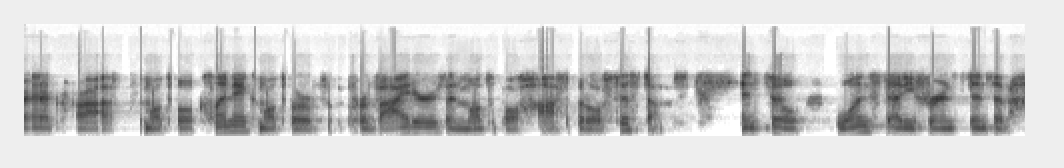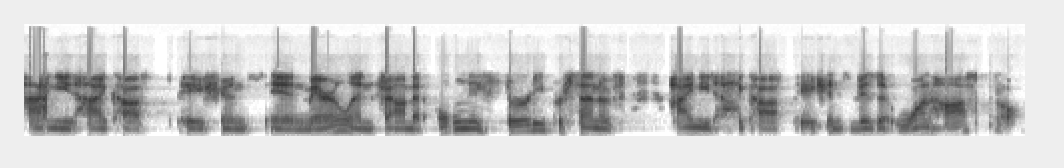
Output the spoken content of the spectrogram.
spread across multiple clinics, multiple providers, and multiple hospital systems. And so, one study, for instance, of high need, high cost patients in Maryland found that only 30% of high need, high cost patients visit one hospital,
